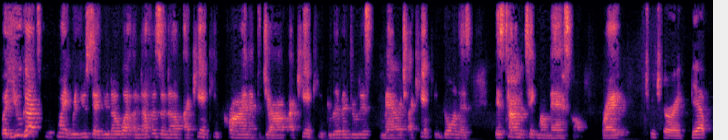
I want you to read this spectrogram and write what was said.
But you got to the point where you said, you know what, enough is enough. I can't keep crying at the job. I can't keep living through this marriage. I can't keep doing this. It's time to take my mask off, right? True story. Yep.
